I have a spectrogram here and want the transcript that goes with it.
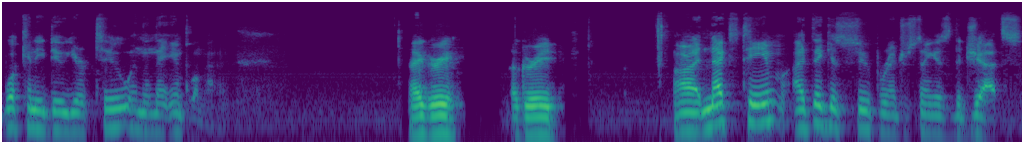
what can he do year two, and then they implement it. I agree. Agreed. All right, next team I think is super interesting is the Jets.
